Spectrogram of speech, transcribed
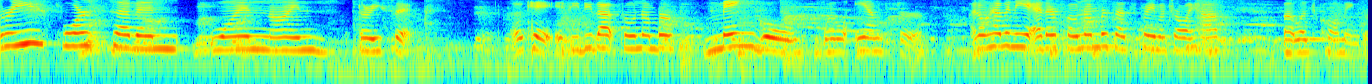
three four seven one nine three six. Okay, if you do that phone number, Mangle will answer. I don't have any other phone numbers. That's pretty much all I have. But let's call Mangle.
